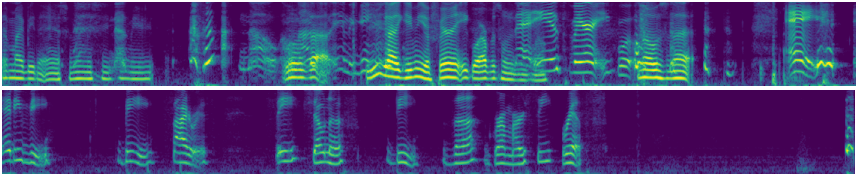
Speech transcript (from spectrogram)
That might be the answer. Let me see. Let me no. What I'm was not that? saying it again. You gotta give me a fair and equal opportunity. That bro. is fair and equal. No, it's not. A. Eddie V. B. Cyrus. C. Shonuff. D. The Gramercy Riffs.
